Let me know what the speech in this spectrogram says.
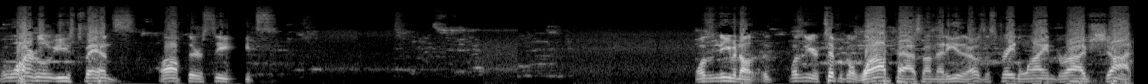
the Waterloo East fans off their seats. Wasn't even a wasn't your typical lob pass on that either. That was a straight line drive shot.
